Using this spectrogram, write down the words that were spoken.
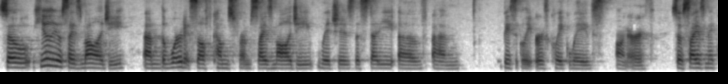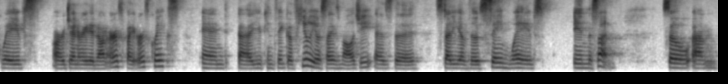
So helioseismology, um, the word itself comes from seismology, which is the study of um, basically earthquake waves on Earth. So seismic waves are generated on Earth by earthquakes. And uh, you can think of helioseismology as the study of those same waves in the sun. So um,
